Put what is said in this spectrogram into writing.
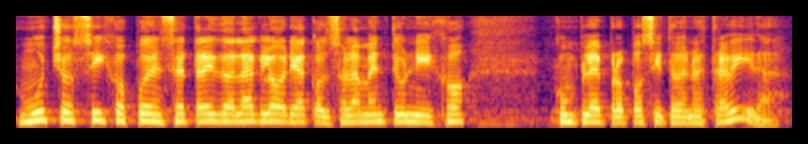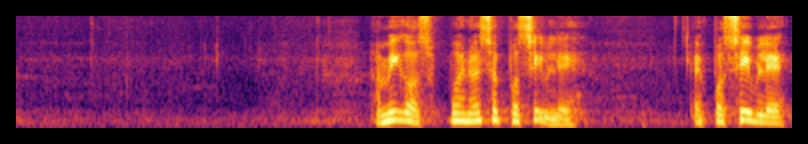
muchos hijos pueden ser traídos a la gloria con solamente un hijo? cumple el propósito de nuestra vida. Amigos, bueno, eso es posible. Es posible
